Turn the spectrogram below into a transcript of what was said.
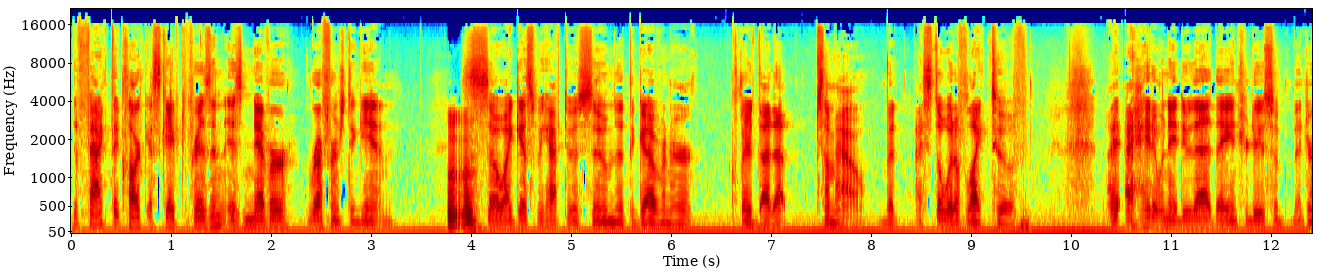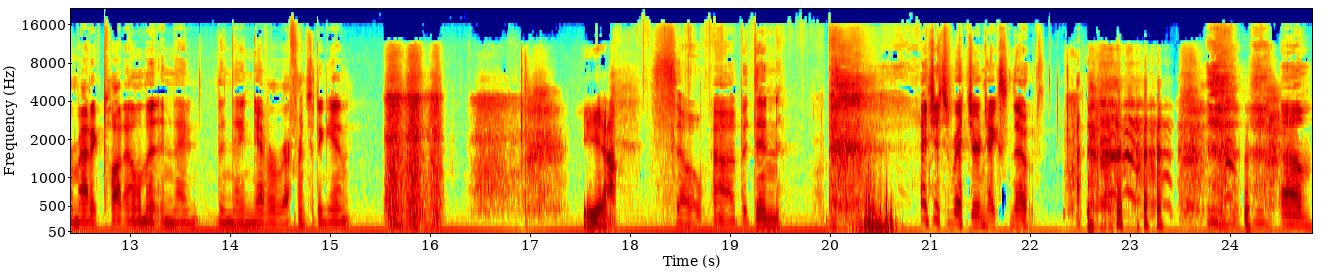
the fact that Clark escaped prison is never referenced again. Mm-mm. So I guess we have to assume that the governor cleared that up somehow. But I still would have liked to have. I, I hate it when they do that. They introduce a, a dramatic plot element and then then they never reference it again. Yeah. So, uh, but then I just read your next note. um,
